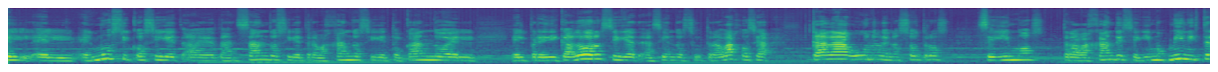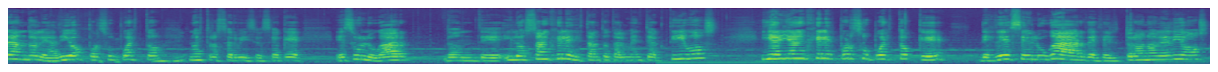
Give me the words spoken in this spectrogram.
el, el- el músico sigue eh, danzando, sigue trabajando, sigue tocando, el, el predicador sigue haciendo su trabajo, o sea, cada uno de nosotros seguimos trabajando y seguimos ministrándole a Dios, por supuesto, nuestro servicio. O sea que es un lugar donde... Y los ángeles están totalmente activos y hay ángeles, por supuesto, que desde ese lugar, desde el trono de Dios,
